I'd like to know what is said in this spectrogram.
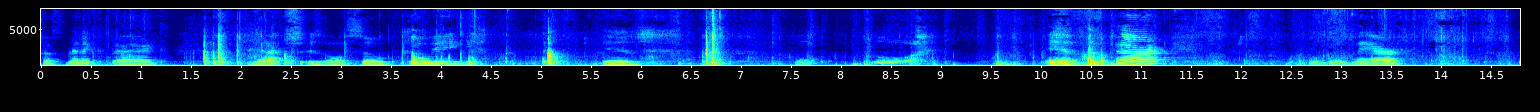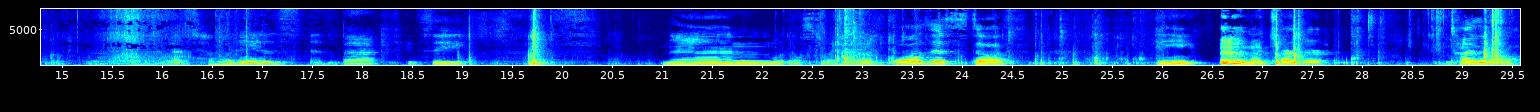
cosmetic bag. That is also going in, in the back. We'll go there. That's how it is at the back, if you can see. then, what else do I have? All this stuff the my charger, Tylenol,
